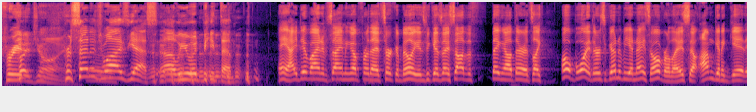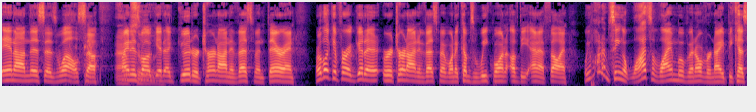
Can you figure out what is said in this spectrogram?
Free to join. Percentage wise, yes, uh, we would beat them. Hey, I did wind up signing up for that Circa Millions because I saw the thing out there. It's like, oh boy, there's going to be a nice overlay, so I'm going to get in on this as well. So might as well get a good return on investment there. And we're looking for a good uh, return on investment when it comes to week one of the NFL. And we want them seeing lots of line movement overnight because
